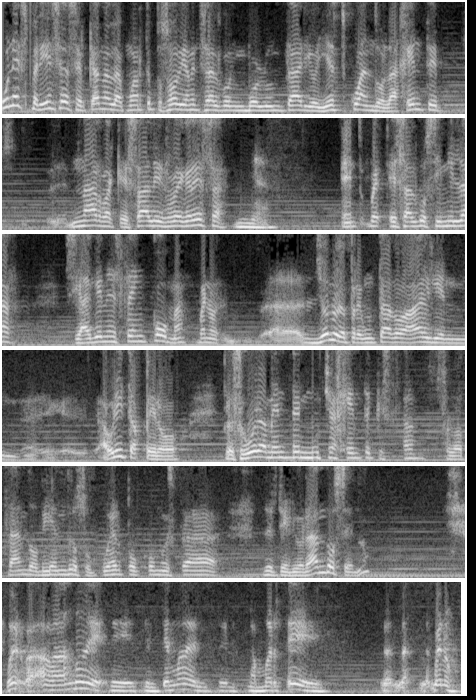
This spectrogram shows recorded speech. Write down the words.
Una experiencia cercana a la muerte, pues obviamente es algo involuntario y es cuando la gente pues, narra que sale y regresa. Es algo similar. Si alguien está en coma, bueno, eh, yo no le he preguntado a alguien eh, ahorita, pero, pero seguramente hay mucha gente que está flotando, viendo su cuerpo, cómo está deteriorándose, ¿no? Bueno, hablando del tema de, la muerte, bueno,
